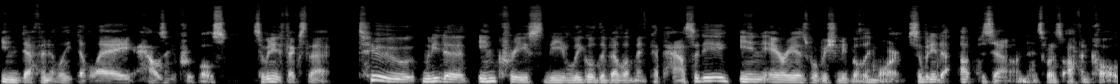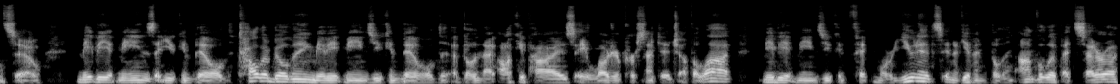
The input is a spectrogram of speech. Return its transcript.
indefinitely delay housing approvals. So we need to fix that. Two, we need to increase the legal development capacity in areas where we should be building more. So we need to upzone. That's what it's often called. So maybe it means that you can build taller building. Maybe it means you can build a building that occupies a larger percentage of the lot. Maybe it means you can fit more units in a given building envelope, etc.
